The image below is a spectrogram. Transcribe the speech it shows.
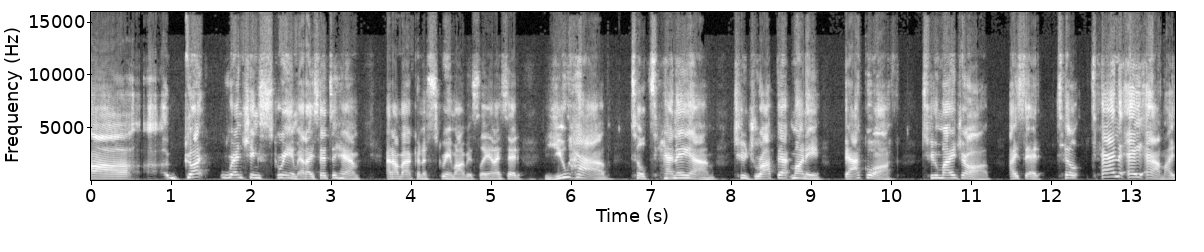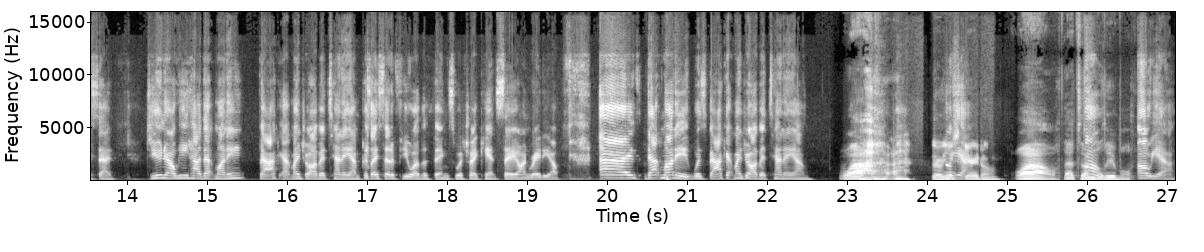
uh, gut wrenching scream, and I said to him, and I'm not going to scream obviously, and I said, you have till 10 a.m. to drop that money back off to my job. I said, till 10 a.m. I said, do you know he had that money back at my job at 10 a.m. because I said a few other things, which I can't say on radio. And that money was back at my job at 10 a.m. Wow. so you Oh, yeah. scared him. Wow. That's oh. unbelievable. Oh, yeah.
